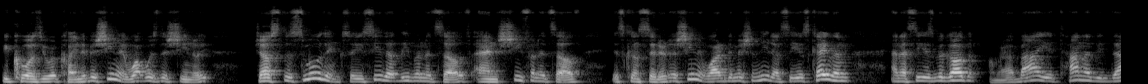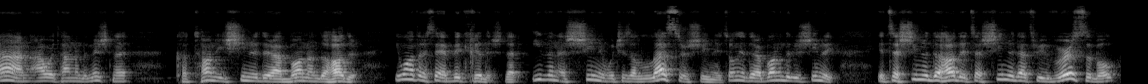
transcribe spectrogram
because you were kind of b'shinoi. What was the shinoi? Just the smoothing. So you see that libon itself and shifan itself is considered a shinoi. Why did the mission need? Asiyas kalim and Asiyas begodim. Amar Abaye, Tana Didan, our Tana the Mishnah, Katani Shinu de Rabban on the Hadr. He wanted to say a big chiddush that even a shinu, which is a lesser shinu, it's only the Rabban the shinu, it's a shinu de Hadr, it's a shinu that's reversible,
